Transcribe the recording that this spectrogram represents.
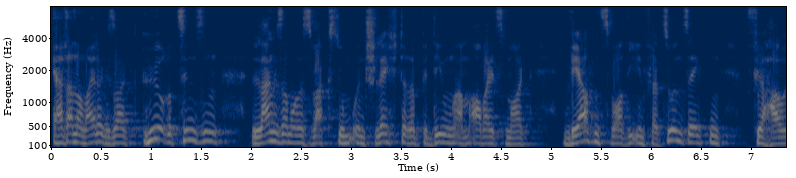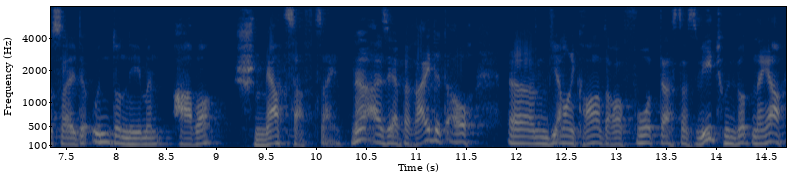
Er hat dann noch weiter gesagt, höhere Zinsen, langsameres Wachstum und schlechtere Bedingungen am Arbeitsmarkt werden zwar die Inflation senken, für Haushalte, Unternehmen aber schmerzhaft sein. Ne? Also er bereitet auch ähm, die Amerikaner darauf vor, dass das wehtun wird. Naja,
